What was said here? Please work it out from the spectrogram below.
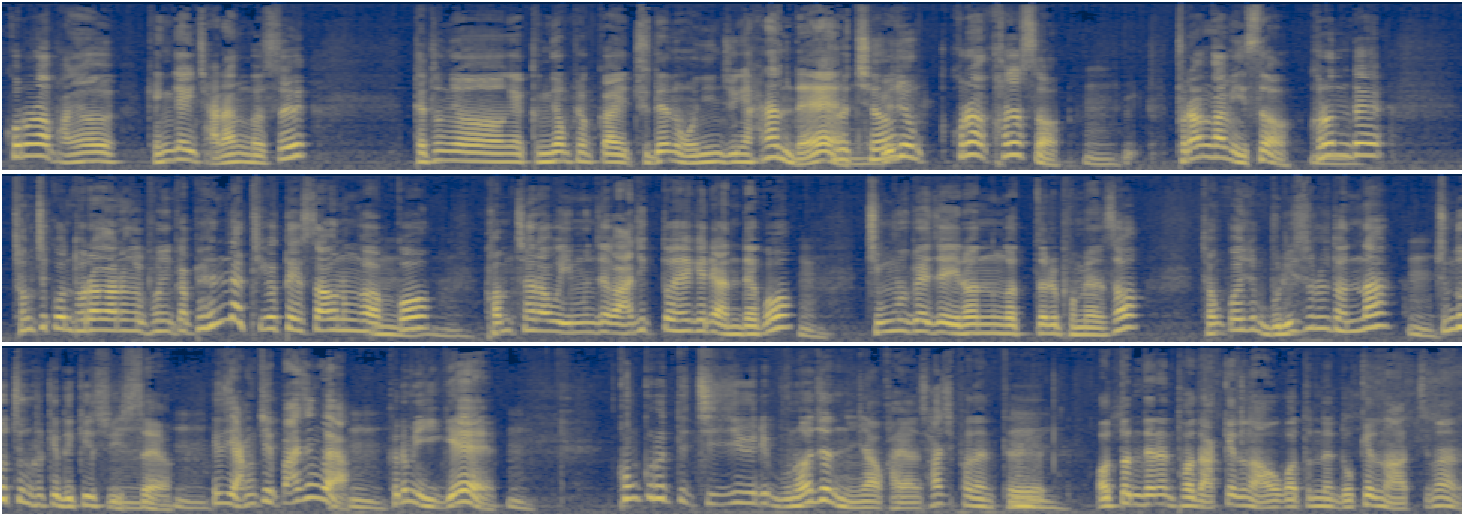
코로나 방역을 굉장히 잘한 것을 대통령의 긍정 평가의 주된 원인 중에 하나인데 그렇죠. 요즘 코로나가 커졌어. 음. 불안감이 있어. 그런데 음. 정치권 돌아가는 걸 보니까 맨날 티격태격 싸우는 것 같고 음, 음. 검찰하고 이 문제가 아직도 해결이 안 되고 직무배제 이런 것들을 보면서 정권이 좀 무리수를 뒀나? 음. 중도층 그렇게 느낄 수 음, 있어요. 음, 그래서 양쪽이 빠진 거야. 음. 그러면 이게 음. 콘크리트 지지율이 무너졌느냐 과연 40% 음. 어떤 데는 더 낮게도 나오고 어떤 데는 높게도 나왔지만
